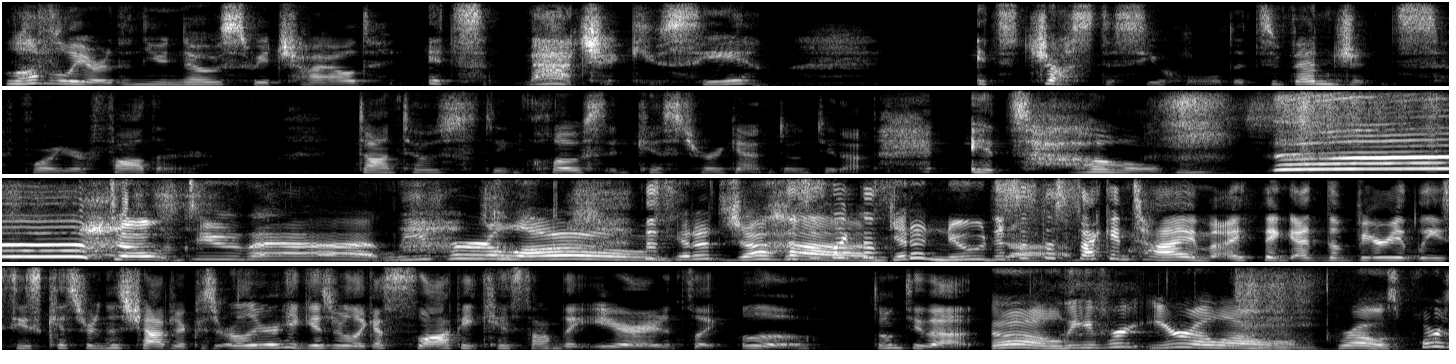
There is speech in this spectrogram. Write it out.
Lovelier than you know, sweet child. It's magic, you see. It's justice you hold. It's vengeance for your father. Dantos leaned close and kissed her again. Don't do that. It's home. Don't do that. Leave her alone. This, Get a job. This is Like the, Get a new this job. This is the second time, I think, at the very least, he's kissed her in this chapter because earlier he gives her like a sloppy kiss on the ear, and it's like, ugh. Don't do that. Oh, leave her ear alone. Gross. Poor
